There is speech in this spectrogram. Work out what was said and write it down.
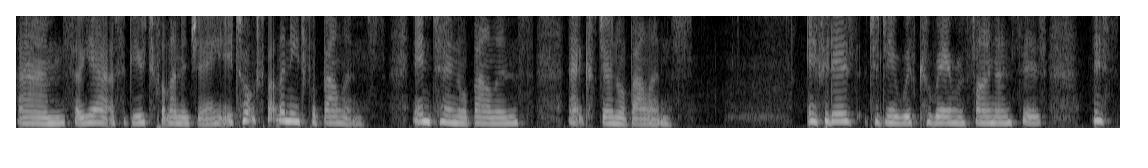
Um, so, yeah, it's a beautiful energy. It talks about the need for balance internal balance, external balance. If it is to do with career and finances, this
